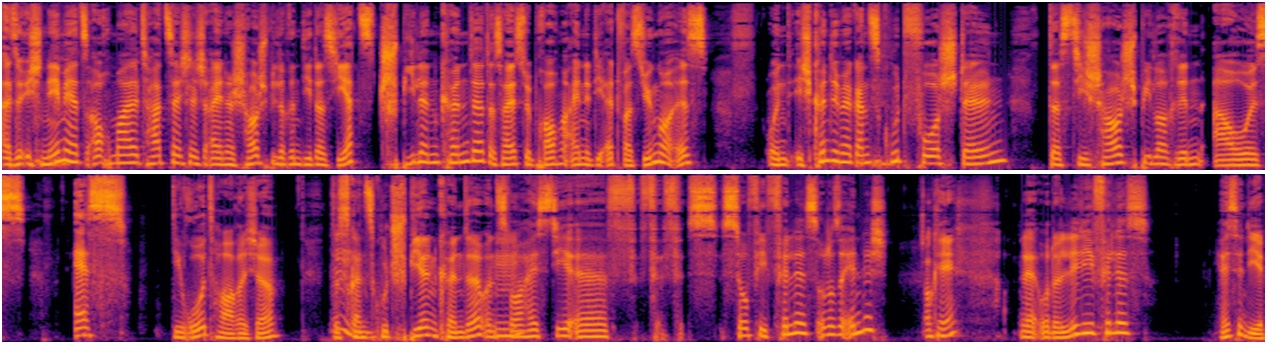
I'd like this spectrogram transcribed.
Also ich nehme jetzt auch mal tatsächlich eine Schauspielerin, die das jetzt spielen könnte. Das heißt, wir brauchen eine, die etwas jünger ist. Und ich könnte mir ganz gut vorstellen, dass die Schauspielerin aus S, die rothaarige, das Hm. ganz gut spielen könnte. Und zwar heißt die äh, Sophie Phyllis oder so ähnlich. Okay. Äh, Oder Lily Phyllis. Wie heißt denn die?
